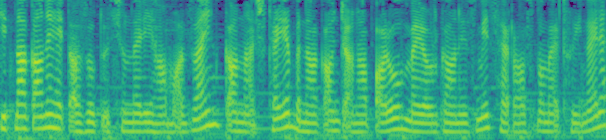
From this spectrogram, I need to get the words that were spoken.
Գիտնականի հետազոտությունների համաձայն կանաչ թեյը բնական ճանապարհով մեր օրգանիզմից հեռացնում է թույները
